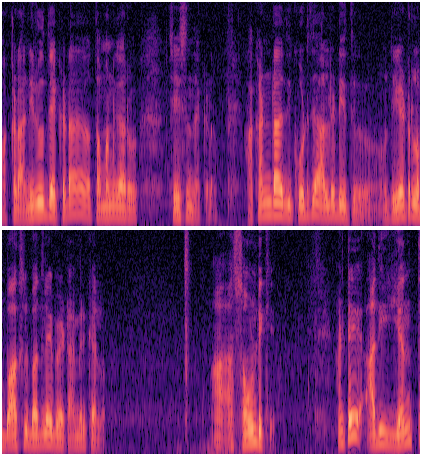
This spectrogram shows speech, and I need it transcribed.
అక్కడ అనిరుద్ధ్ ఎక్కడ తమన్ గారు చేసింది ఎక్కడ? అఖండ అది కొడితే ఆల్రెడీ థియేటర్లో బాక్సులు బదులైపోయాట అమెరికాలో. ఆ- సౌండ్కి అంటే అది ఎంత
